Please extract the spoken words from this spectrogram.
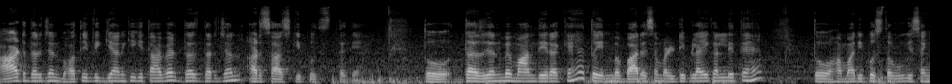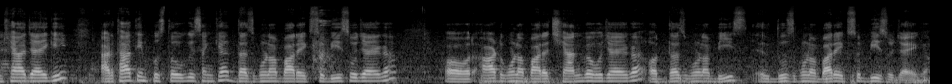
आठ दर्जन भौतिक विज्ञान की किताब है, दस दर्जन अर्थशास्त्र की पुस्तकें हैं। तो दर्जन में मान दे रखे हैं तो इनमें बारह से मल्टीप्लाई कर लेते हैं। तो हमारी पुस्तकों की संख्या आ जाएगी। अर्थात इन पुस्तकों की संख्या दस गुणा बारह एक सौ बीस हो जाएगा और आठ गुणा बारह छियानवे हो जाएगा और दस गुणा बीस, दस गुणा बारह एक सौ बीस हो जाएगा।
